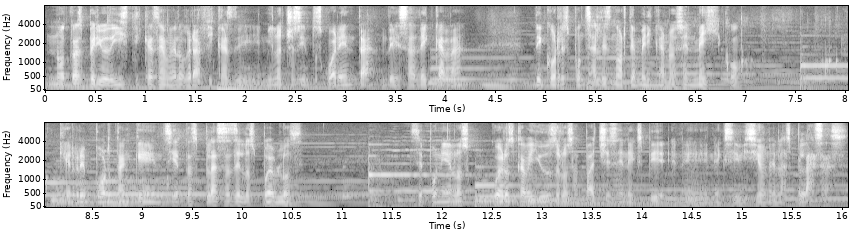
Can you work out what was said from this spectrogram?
notas periodísticas hemerográficas de 1840, de esa década, de corresponsales norteamericanos en México, que reportan que en ciertas plazas de los pueblos se ponían los cueros cabelludos de los apaches en, exhibición en las plazas.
